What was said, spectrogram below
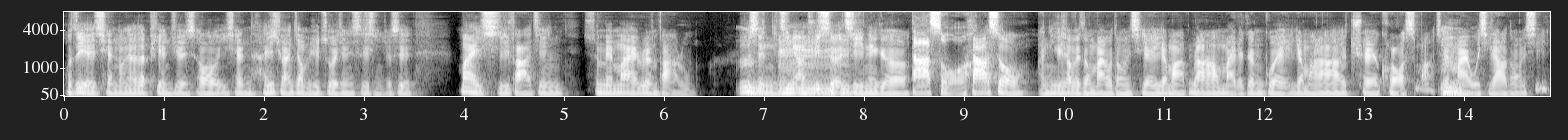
我自己的前东家在 PNG 的时候，以前很喜欢叫我们去做一件事情，就是卖洗发精，顺便卖润发乳。就是你尽量去设计那个搭售，搭售啊，你给消费者买我东西，要么让他买的更贵，要么让他 trade across 嘛，就是买我其他东西。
